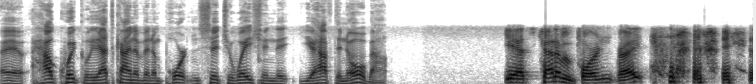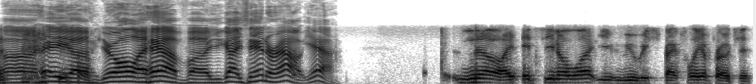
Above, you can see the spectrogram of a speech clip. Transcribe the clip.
uh, how quickly? That's kind of an important situation that you have to know about. Yeah, it's kind of important, right? uh, hey, uh, you're all I have. Uh, you guys in or out? Yeah. No, it's you know what you, you respectfully approach it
